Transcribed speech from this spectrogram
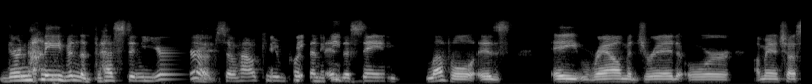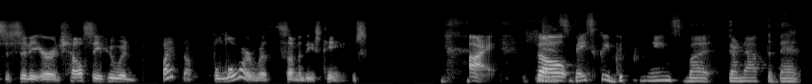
they're not even the best in Europe. So how can you put them in the same level? as a Real Madrid or a Manchester City or a Chelsea who would wipe the floor with some of these teams. All right. So yes, basically big names, but they're not the best.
